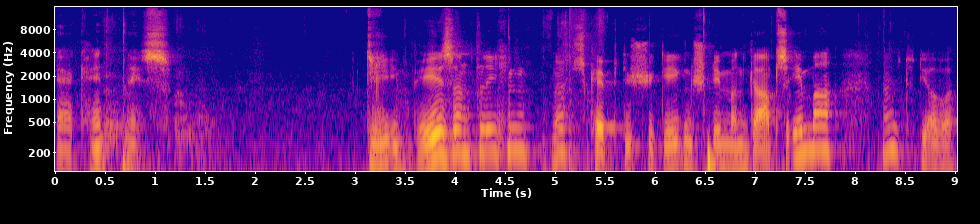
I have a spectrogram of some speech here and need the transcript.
Erkenntnis, die im Wesentlichen, ne, skeptische Gegenstimmen gab es immer, nicht, die aber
